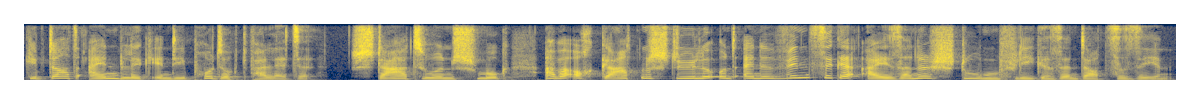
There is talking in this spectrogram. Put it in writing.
gibt dort Einblick in die Produktpalette. Statuen, Schmuck, aber auch Gartenstühle und eine winzige eiserne Stubenfliege sind dort zu sehen.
